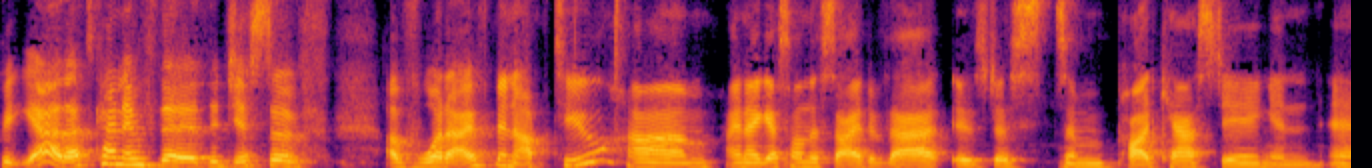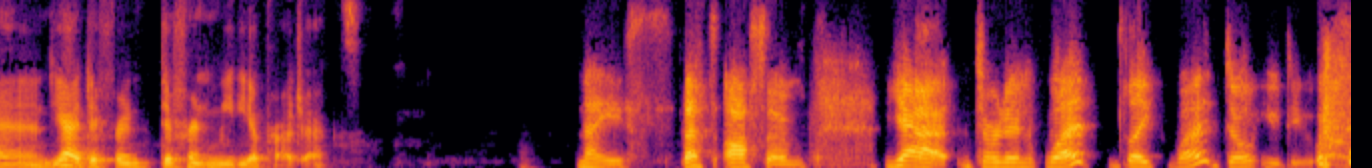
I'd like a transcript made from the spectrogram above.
But yeah, that's kind of the the gist of of what I've been up to. Um, and I guess on the side of that is just some podcasting and and yeah, different different media projects. Nice. That's awesome. Yeah, Jordan, what like what don't you do?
